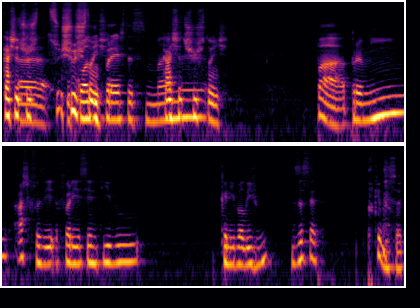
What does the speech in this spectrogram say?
Caixa de código sugestões. para esta semana. Caixa de sugestões. Pá, para mim, acho que fazia, faria sentido canibalismo 17. Porquê 17?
